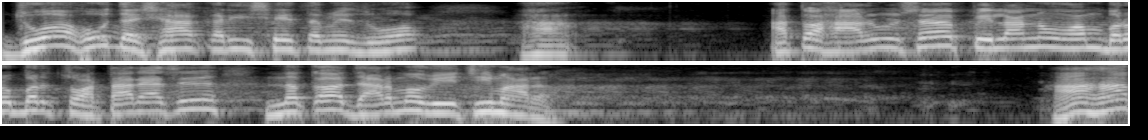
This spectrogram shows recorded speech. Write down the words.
જુઓ, હું દશા કરી છે, તમે જુઓ. હા. આ તો સારું છે, પેલાનું આમ બરોબર ચોટાર્યા છે નક હજારમાં વેચી મારે. હા હા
